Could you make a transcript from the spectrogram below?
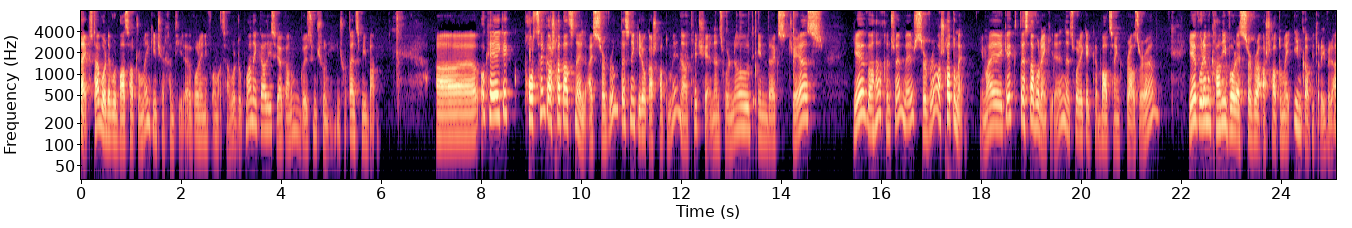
տեքստ, հա, որտեղ որ բացատրում ենք ինչ է խնդիրը, որին ինֆորմացիան որ դուք ման եք գալիս, իրականում գոյություն չունի։ Ինչ որ տենց մի բան okay, եկեք փորձենք աշխատացնել այս server-ը տեսնենք իրոք աշխատում է նա թե չէ, հենց որ node index.js եւ ահա խնդրեմ մեր server-ը աշխատում է։ Հիմա եկեք տեստավորենք իրեն, հենց որ եկեք բացենք browser-ը Եվ ուրեմն քանի որ այս server-ը աշխատում է իմ կոմպյուտերի վրա,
